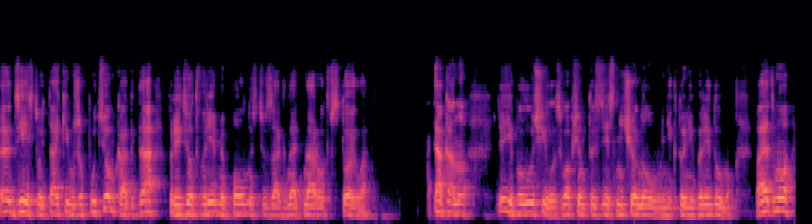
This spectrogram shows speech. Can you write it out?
э, действовать таким же путем, когда придет время полностью загнать народ в стойло. Так оно И получилось. В общем-то, здесь ничего нового никто не придумал. Поэтому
